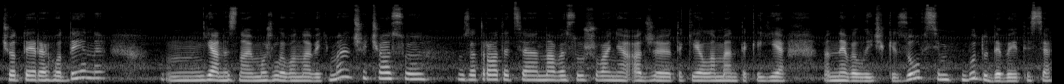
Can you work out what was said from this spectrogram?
4 години. Я не знаю, можливо, навіть менше часу затратиться на висушування, адже такі елементики є невеличкі зовсім. Буду дивитися.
